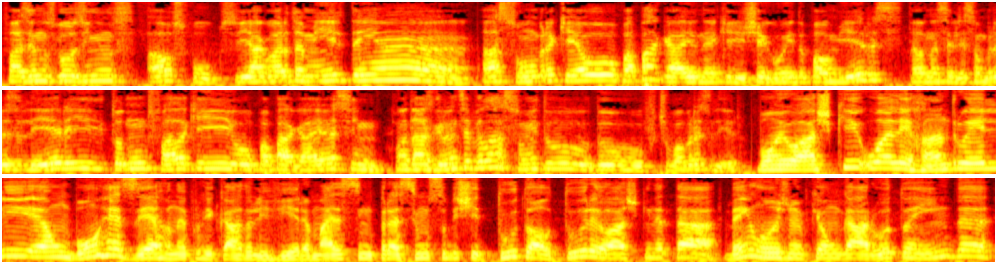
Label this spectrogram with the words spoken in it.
fazendo os golzinhos aos poucos. E agora também ele tem a, a sombra que é o papagaio, né? Que chegou aí do Palmeiras, tava na seleção brasileira e todo mundo fala que o papagaio é, assim, uma das grandes revelações do, do futebol brasileiro. Bom, eu acho que o Alejandro, ele é um bom reserva, né, pro Ricardo Oliveira, mas, assim, pra ser um substituto à altura, eu acho que ainda tá bem longe, né, porque é um garoto ainda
